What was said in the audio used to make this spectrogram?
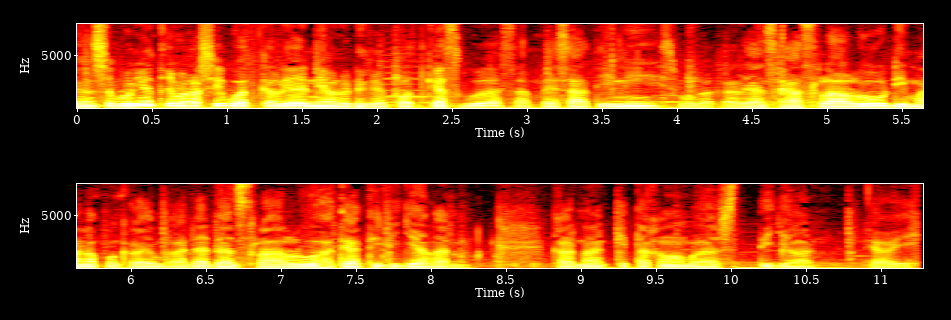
Dan sebelumnya terima kasih buat kalian yang udah dengerin podcast gue sampai saat ini. Semoga kalian sehat selalu di mana pun kalian berada dan selalu hati-hati di jalan. Karena kita akan membahas di jalan. Yoi.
